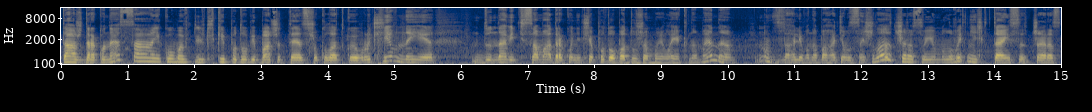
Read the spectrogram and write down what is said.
Та ж драконеса, яку ви в людській подобі бачите з шоколадкою в руці, в неї навіть сама драконяча подоба дуже мила, як на мене. Ну, взагалі вона багатьом зайшла через свою миловидність та й через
